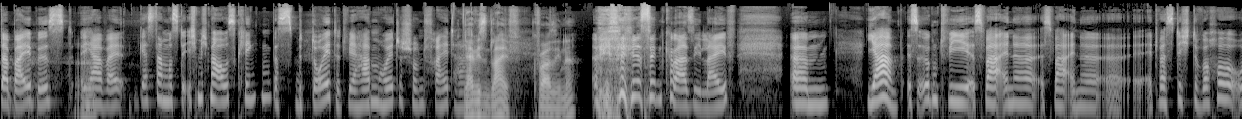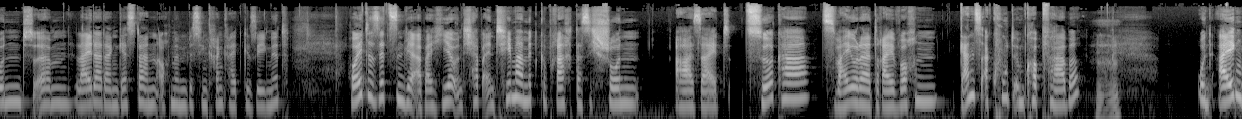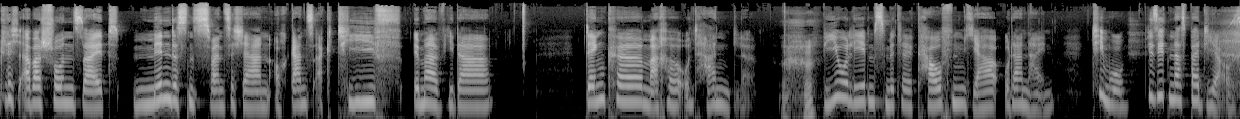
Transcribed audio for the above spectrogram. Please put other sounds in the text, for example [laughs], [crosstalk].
dabei bist. Aha. Ja, weil gestern musste ich mich mal ausklinken. Das bedeutet, wir haben heute schon Freitag. ja, wir sind live quasi, ne? [laughs] wir, sind, quasi live. Ähm, ja, es irgendwie, es war eine, es war eine äh, etwas dichte Woche und ähm, leider dann gestern auch mit ein bisschen Krankheit gesegnet. Heute sitzen wir aber hier und ich habe ein Thema mitgebracht, das ich schon ah, seit circa zwei oder drei Wochen ganz akut im Kopf habe Mhm. und eigentlich aber schon seit mindestens 20 Jahren auch ganz aktiv immer wieder denke, mache und handle. Mhm. Bio-Lebensmittel kaufen, ja oder nein? Timo, wie sieht denn das bei dir aus?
